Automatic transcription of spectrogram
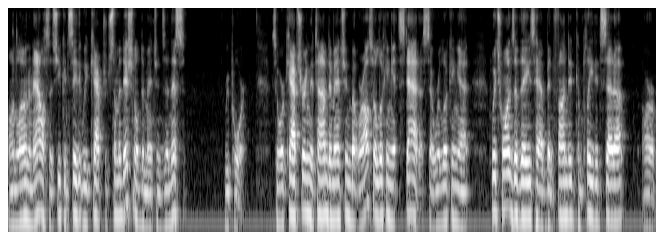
on loan analysis, you can see that we've captured some additional dimensions in this report. So we're capturing the time dimension, but we're also looking at status. So we're looking at which ones of these have been funded, completed, set up, or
